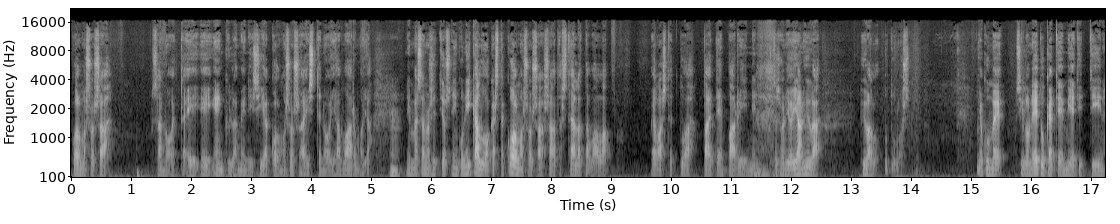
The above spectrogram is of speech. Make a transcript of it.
Kolmasosa sanoo, että ei, ei, en kyllä menisi ja kolmasosa ei sitten ole ihan varmoja. Hmm. Niin mä sanoisin, että jos niin kuin ikäluokasta kolmasosa saataisiin tällä tavalla pelastettua taiteen pariin, niin hmm. se on jo ihan hyvä, hyvä lopputulos. Ja kun me silloin etukäteen mietittiin,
